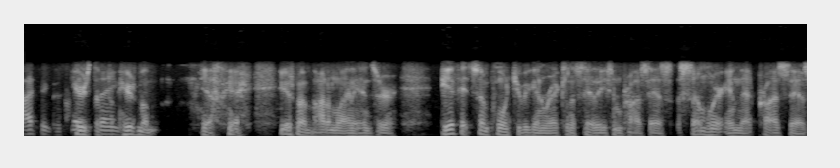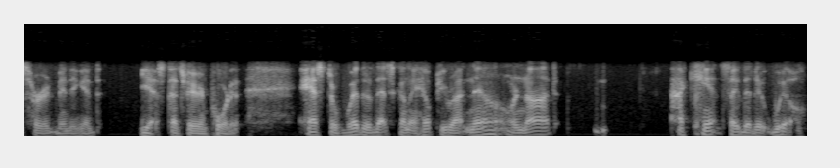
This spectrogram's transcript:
I think the here's the thing. here's my yeah here's my bottom line answer. If at some point you begin a reconciliation process, somewhere in that process, her admitting it, yes, that's very important. As to whether that's going to help you right now or not, I can't say that it will.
